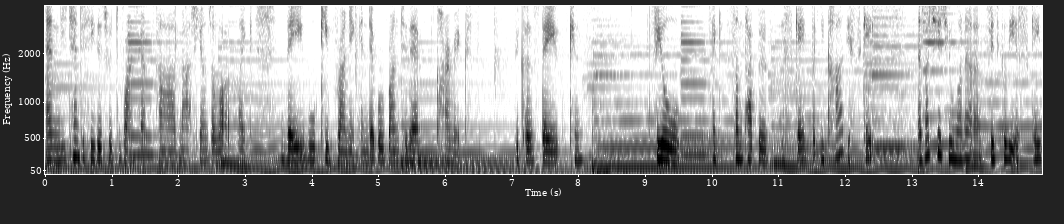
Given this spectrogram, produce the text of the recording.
And you tend to see this with divine fem- uh, masculines a lot. Like they will keep running and they will run to their karmics because they can feel like some type of escape, but you can't escape as much as you want to physically escape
